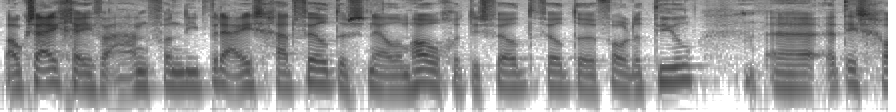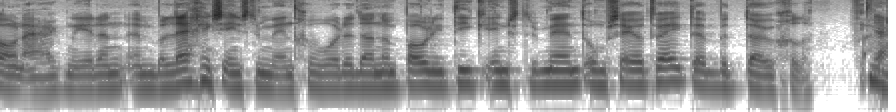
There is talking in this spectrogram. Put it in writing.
Maar ook zij geven aan van die prijs gaat veel te snel omhoog. Het is veel, te, veel te volatiel. Uh, het is gewoon eigenlijk meer een, een beleggingsinstrument geworden dan een politiek instrument om CO2 te beteugelen. Ja.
